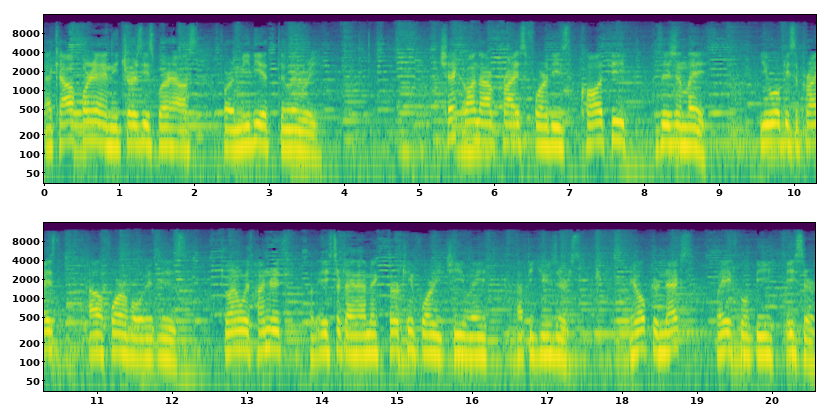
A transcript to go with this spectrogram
at California and New Jersey's warehouse for immediate delivery. Check on our price for these quality precision lathe. You will be surprised how affordable it is. Join with hundreds of Acer Dynamic 1340G lathe happy users. We hope your next lathe will be Acer.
